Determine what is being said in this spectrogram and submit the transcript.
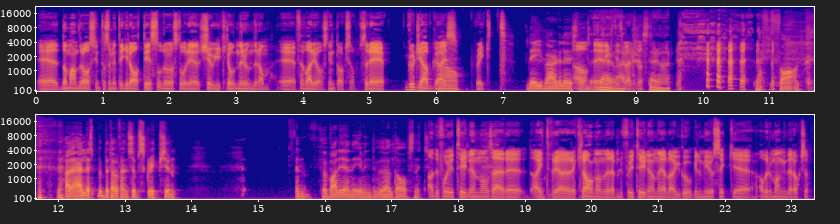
eh, de andra avsnitten som inte är gratis och då står det 20 kronor under dem eh, för varje avsnitt också. Så det är good job guys. Ja. Rikt. Det är ju värdelöst. Ja, det Det är är riktigt värdelöst. Det är det värt. Nej, fy fan. Jag hade hellre betalat för en subscription. Än för varje individuellt avsnitt. Ja, du får ju tydligen någon så här, eh, ja, inte för att göra reklam om det där, men du får ju tydligen någon jävla Google Music-abonnemang där också.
